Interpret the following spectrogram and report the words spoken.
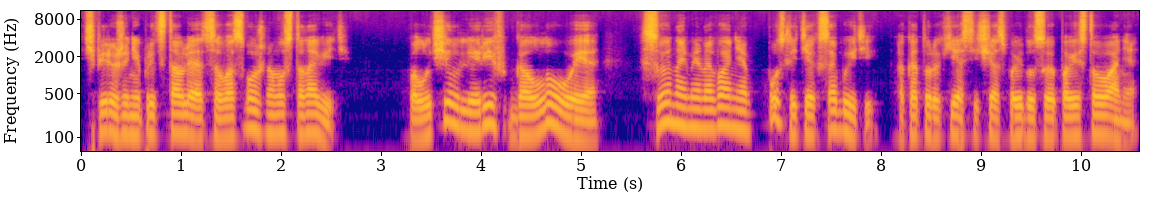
Теперь уже не представляется возможным установить, получил ли риф Галлоуэя свое наименование после тех событий, о которых я сейчас поведу свое повествование,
